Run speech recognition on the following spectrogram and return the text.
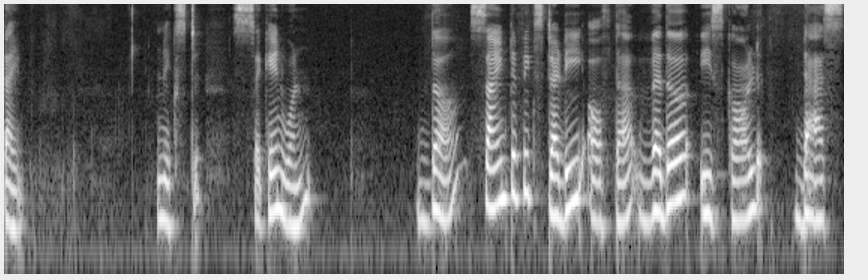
time. Next, second one. The scientific study of the weather is called dash.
